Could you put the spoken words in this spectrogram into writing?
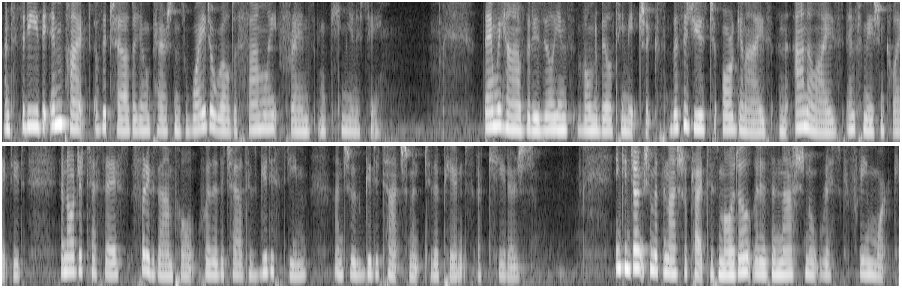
and three, the impact of the child or young person's wider world of family, friends, and community. Then we have the Resilience Vulnerability Matrix. This is used to organise and analyse information collected in order to assess, for example, whether the child has good esteem and shows good attachment to their parents or carers. In conjunction with the National Practice Model, there is the National Risk Framework.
